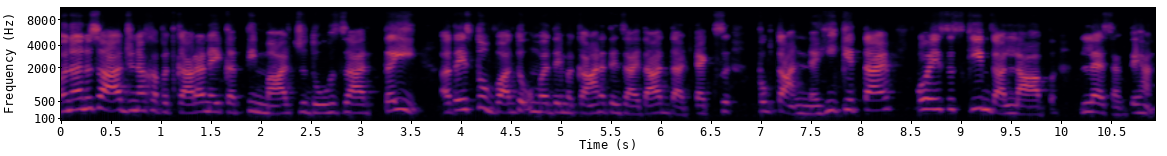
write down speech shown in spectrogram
ਉਹਨਾਂ ਅਨੁਸਾਰ ਜਿਨ੍ਹਾਂ ਖਪਤਕਾਰਾਂ ਨੇ 31 ਮਾਰਚ 2023 ਅਤੇ ਇਸ ਤੋਂ ਵੱਧ ਉਮਰ ਦੇ ਮਕਾਨ ਅਤੇ ਜਾਇਦਾਦ ਦਾ ਟੈਕਸ ਭੁਗਤਾਨ ਨਹੀਂ ਕੀਤਾ ਹੈ, ਉਹ ਇਸ ਸਕੀਮ ਦਾ ਲਾਭ ਲੈ ਸਕਦੇ ਹਨ।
